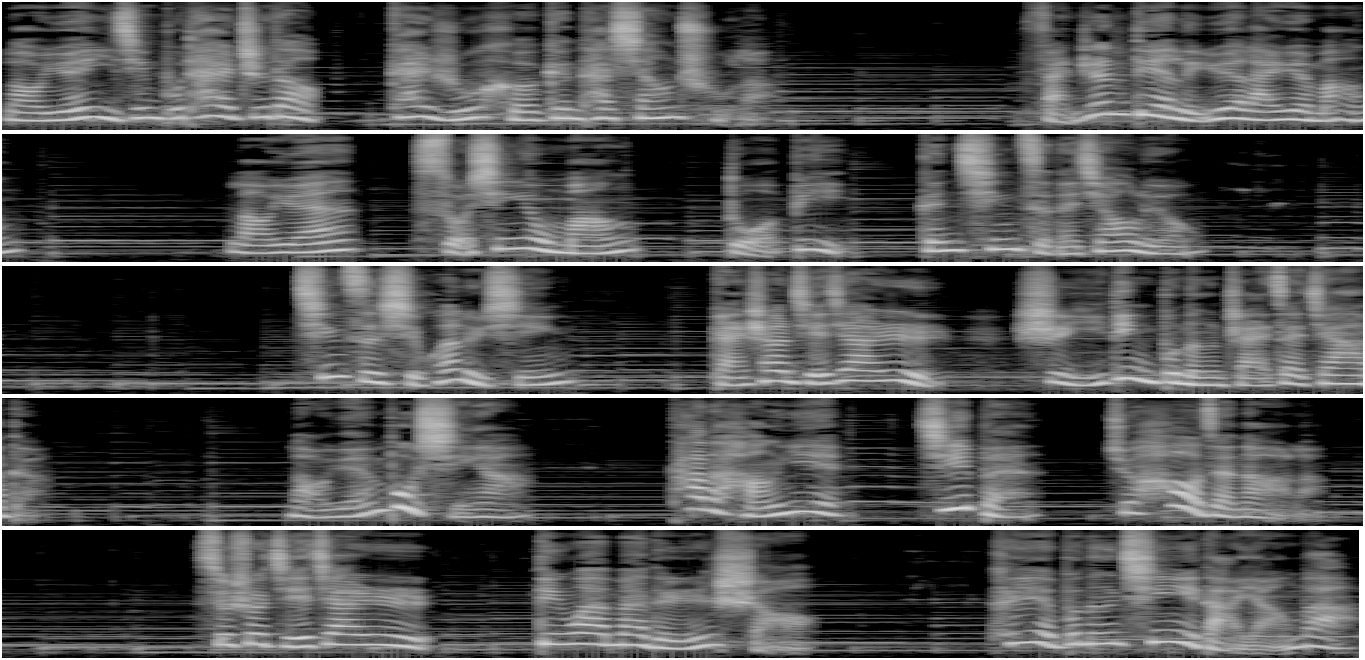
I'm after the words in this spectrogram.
老袁已经不太知道该如何跟他相处了。反正店里越来越忙，老袁索性用忙躲避跟青子的交流。青子喜欢旅行，赶上节假日是一定不能宅在家的。老袁不行啊，他的行业基本就耗在那了。虽说节假日订外卖的人少，可也不能轻易打烊吧？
